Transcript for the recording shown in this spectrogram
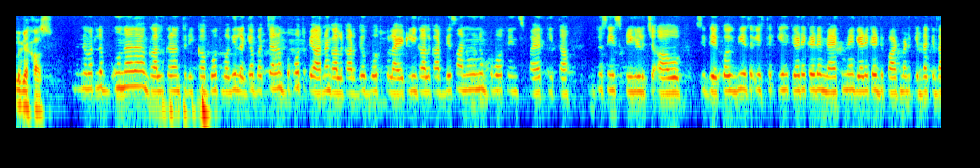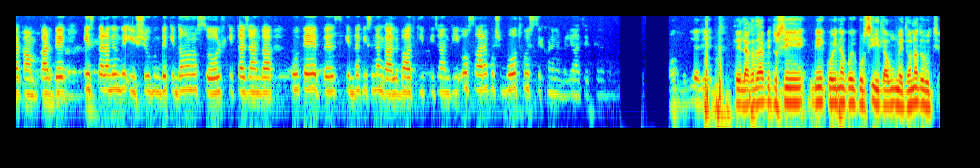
ਲੱਗਿਆ ਖਾਸ? ਮੈਨੂੰ ਮਤਲਬ ਉਹਨਾਂ ਦਾ ਗੱਲ ਕਰਨ ਦਾ ਤਰੀਕਾ ਬਹੁਤ ਵਧੀਆ ਲੱਗਿਆ। ਬੱਚਿਆਂ ਨਾਲ ਬਹੁਤ ਪਿਆਰ ਨਾਲ ਗੱਲ ਕਰਦੇ ਹੋ ਬਹੁਤ ਪੋਲਾਈਟਲੀ ਗੱਲ ਕਰਦੇ ਹੋ। ਸਾਨੂੰ ਉਹਨੇ ਬਹੁਤ ਇਨਸਪਾਇਰ ਕੀਤਾ। ਤੁਸੀਂ ਇਸ ਫੀਲਡ 'ਚ ਆਓ ਤੁਸੀਂ ਦੇਖੋ ਵੀ ਇੱਥੇ ਕਿਹੜੇ ਕਿਹੜੇ ਮਹਿਕਮੇ ਕਿਹੜੇ ਕਿਹੜੇ ਡਿਪਾਰਟਮੈਂਟ ਕਿੱਦਾਂ ਕਿੱਦਾਂ ਕੰਮ ਕਰਦੇ ਕਿਸ ਤਰ੍ਹਾਂ ਦੇ ਹੁੰਦੇ ਇਸ਼ੂ ਹੁੰਦੇ ਕਿੱਦਾਂ ਉਹਨਾਂ ਨੂੰ ਸੋਲਵ ਕੀਤਾ ਜਾਂਦਾ ਉਹ ਤੇ ਕਿੱਦਾਂ ਕਿਸੇ ਨਾਲ ਗੱਲਬਾਤ ਕੀਤੀ ਜਾਂਦੀ ਉਹ ਸਾਰਾ ਕੁਝ ਬਹੁਤ ਕੁਝ ਸਿੱਖਣ ਨੂੰ ਮਿਲਿਆ ਅੱਜ ਇੱਥੇ। ਬਹੁਤ ਵਧੀਆ ਜੀ। ਤੇ ਲੱਗਦਾ ਵੀ ਤੁਸੀਂ ਵੀ ਕੋਈ ਨਾ ਕੋਈ ਕੁਰਸੀ ਲਾਉਂਗੇ ਦੋਨਾਂ ਦੇ ਵਿੱਚ।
